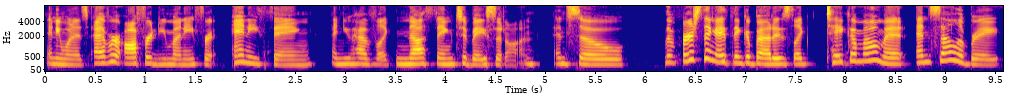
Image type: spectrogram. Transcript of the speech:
anyone has ever offered you money for anything, and you have like nothing to base it on. And so the first thing I think about is like take a moment and celebrate.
